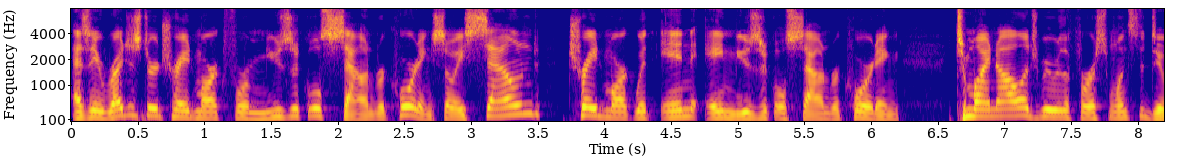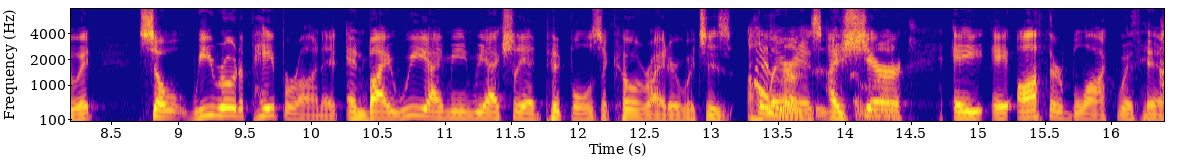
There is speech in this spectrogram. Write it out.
as a registered trademark for musical sound recording. So a sound trademark within a musical sound recording. To my knowledge, we were the first ones to do it. So we wrote a paper on it, and by we I mean we actually had Pitbull as a co-writer, which is hilarious. this I, share much. a, a author block with him,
